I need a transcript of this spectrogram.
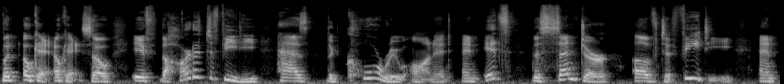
but okay, okay, so if the heart of Te Fiti has the Koru on it and it's the center of Te Fiti and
